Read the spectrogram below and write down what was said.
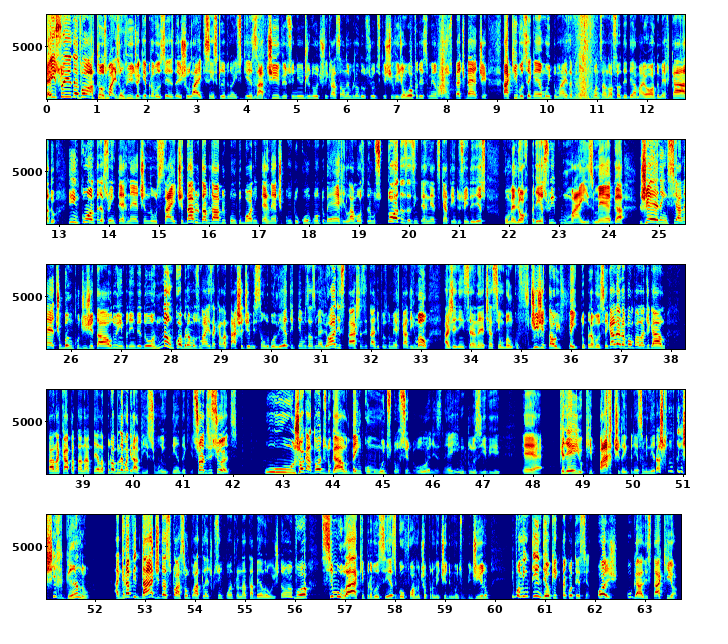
É isso aí, devotos! Mais um vídeo aqui pra vocês. Deixa o like, se inscreve, não esqueça, ative o sininho de notificação. Lembrando aos senhores que este vídeo é um oferecimento de SpetBet. Aqui você ganha muito mais, afinal de contas, a nossa ODD é a maior do mercado. Encontre a sua internet no site www.borinternet.com.br. Lá mostramos todas as internets que atendem o seu endereço com melhor preço e com mais mega. Gerencianet, o banco digital do empreendedor. Não cobramos mais aquela taxa de emissão do boleto e temos as melhores taxas e tarifas do mercado, irmão. A Gerencianet é assim, um banco digital e feito para você. Galera, vamos falar de galo. Tá na capa, tá na tela. Problema gravíssimo, entenda aqui. Senhoras e senhores, os jogadores do Galo, bem como muitos torcedores, né, inclusive é, creio que parte da imprensa mineira acho que não está enxergando a gravidade da situação que o Atlético se encontra na tabela hoje. Então eu vou simular aqui para vocês, conforme eu tinha prometido e muitos me pediram, e vamos entender o que está acontecendo. Hoje, o Galo está aqui, ó,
